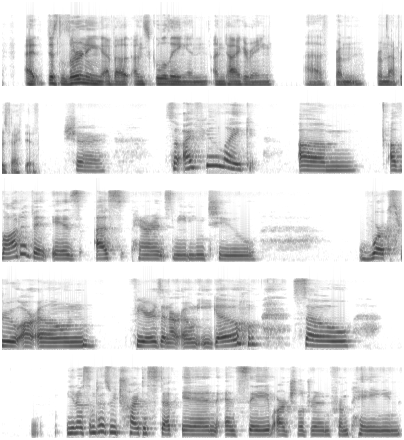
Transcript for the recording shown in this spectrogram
at just learning about unschooling and untigering uh, from from that perspective. Sure. So I feel like um, a lot of it is us parents needing to work through our own fears and our own ego. so you know, sometimes we try to step in and save our children from pain,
